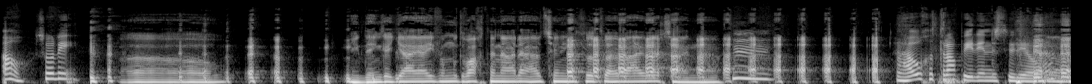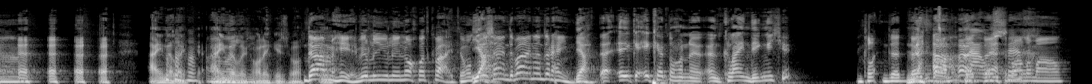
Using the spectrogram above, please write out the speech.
Oh, sorry. Oh. ik denk dat jij even moet wachten naar de uitzending tot wij- wij weg zijn. eh. Hmm. Een hoge trap hier in de studio, hè? Eindelijk, eindelijk had ik eens wat. Dames en heren, willen jullie nog wat kwijt? Want Ja. we zijn er bijna doorheen. Ja, eh, ik, ik heb nog een, eh, een klein dingetje. Een kle- dat weten we, Nou, weten we zeg. allemaal.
